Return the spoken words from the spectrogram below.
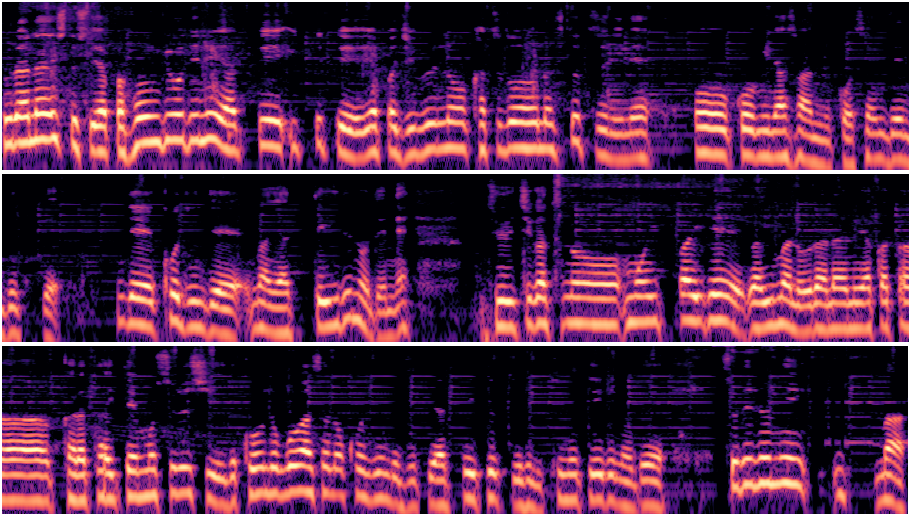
占い師としてやっぱ本業でね、やっていってて、やっぱ自分の活動の一つにね、こう、こう皆さんにこう宣伝できて、で、個人で、まあやっているのでね、11月のもういっぱいで、今の占いの館から退店もするし、で、今後はその個人でずっとやっていくっていうふうに決めているので、それのね、いまあ、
